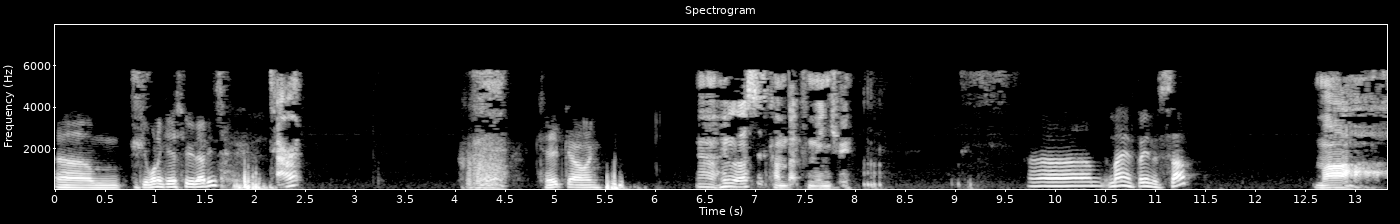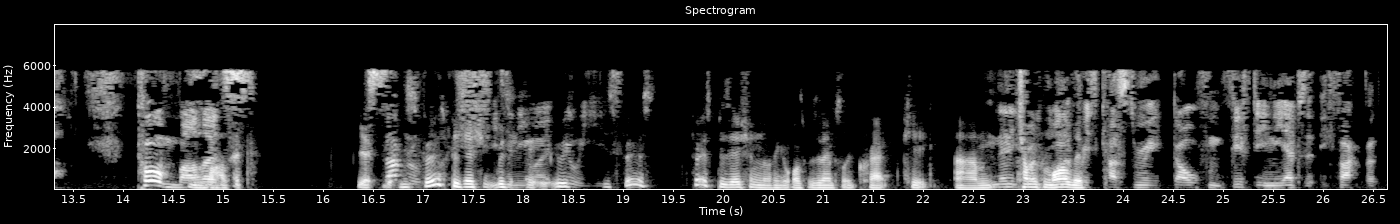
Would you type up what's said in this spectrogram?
Um, do you want to guess who that is? Tarrant? Keep going. Oh, who else has come back from injury? Um, may have been the sub. Ma. Poor. Mullet. Yeah, his first possession shit was, anyway, was his first first possession. I think it was was an absolute crap kick. Um, And then he coming from my left. his customary goal from 50 and he absolutely fucked it.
